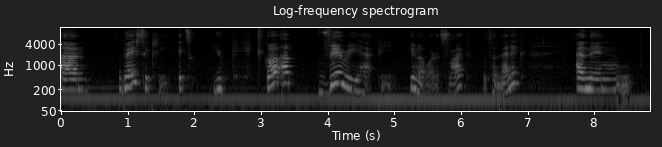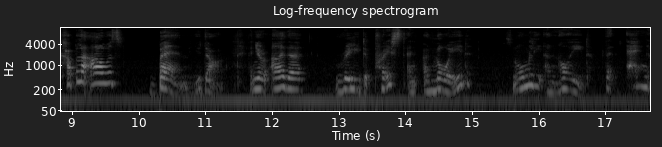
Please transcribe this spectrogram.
Um, basically, it's you go up very happy. You know what it's like with a manic. And then a couple of hours, bam, you're down. And you're either really depressed and annoyed it's normally annoyed, that anger.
